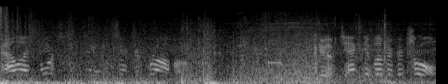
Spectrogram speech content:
Allied forces are taking Sector Bravo. New objective under control.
